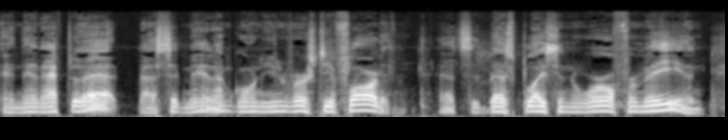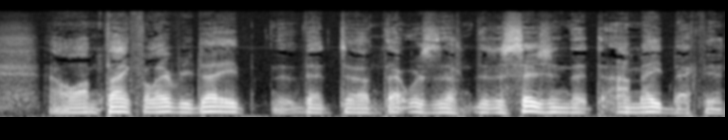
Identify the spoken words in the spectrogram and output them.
And then after that, I said, "Man, I'm going to University of Florida. That's the best place in the world for me." And oh, I'm thankful every day that uh, that was the, the decision that I made back then.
